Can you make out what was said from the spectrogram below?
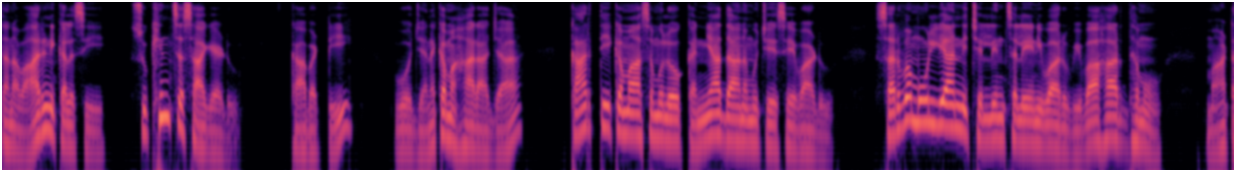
తన వారిని కలిసి సుఖించసాగాడు. కాబట్టి ఓ జనక మహారాజా కార్తీకమాసములో కన్యాదానము చేసేవాడు సర్వమూల్యాన్ని చెల్లించలేనివారు వివాహార్థము మాట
